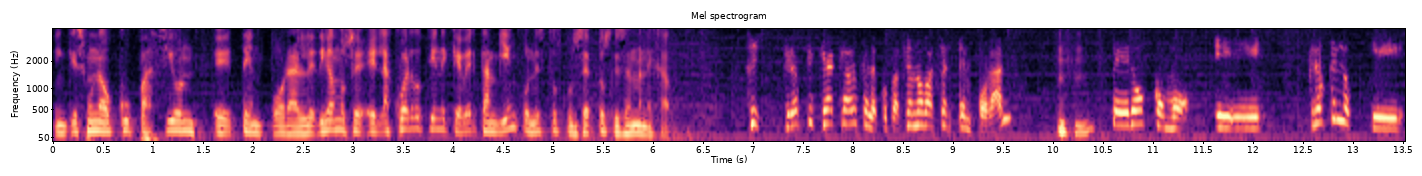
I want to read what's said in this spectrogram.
en que es una ocupación eh, temporal. Digamos, eh, el acuerdo tiene que ver también con estos conceptos que se han manejado. Sí, creo que queda claro que la ocupación no va a ser temporal, pero como creo que lo que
